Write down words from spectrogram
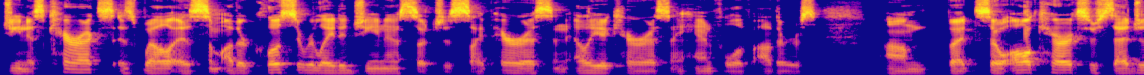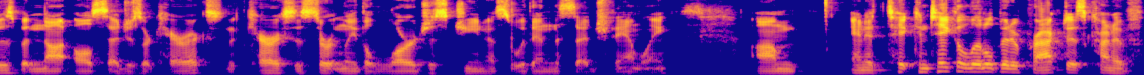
genus Carex as well as some other closely related genus such as Cyperus and Eleocharis and a handful of others. Um, but so all Carex are sedges, but not all sedges are Carex. The Carex is certainly the largest genus within the sedge family. Um, and it t- can take a little bit of practice kind of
